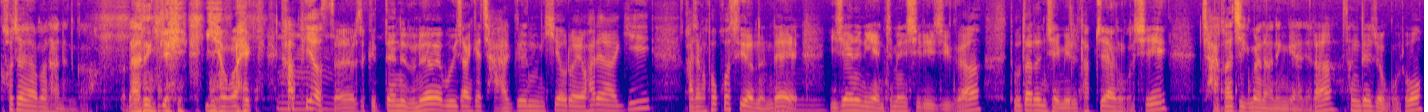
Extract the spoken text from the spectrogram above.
커져야만 하는가라는 게 이 영화의 음. 카피였어요. 그래서 그때는 눈에 보이지 않게 작은 히어로의 활약이 가장 포커스였는데 음. 이제는 이 앤트맨 시리즈가 또 다른 재미를 탑재한 것이 작아지기만 하는 게 아니라 상대적으로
